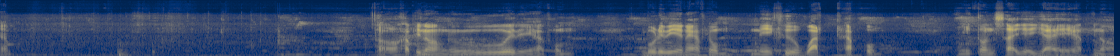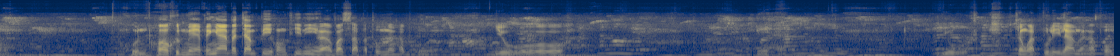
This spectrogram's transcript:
ครับ ต่อครับพี่น้องนู้ยดีครับผมบริเวณนะครับผมนี่คือวัดครับผม มีต้นไทรใหญ่ ๆ ครับพี่น้อง คุณพ่อคุณแม่เป็นงานประจำปีของที่นี่ครับวัดสัปทุมนะครับผมอยู่นี่ฮะอยู่จังหวัดบุรีรัมย์นะครับ ผม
